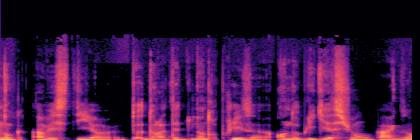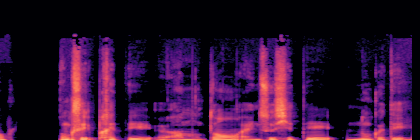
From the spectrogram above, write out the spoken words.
donc, investir dans la dette d'une entreprise en obligation, par exemple, donc c'est prêter un montant à une société non cotée.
